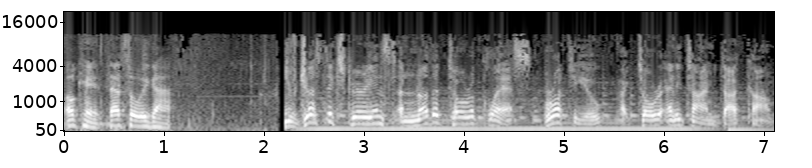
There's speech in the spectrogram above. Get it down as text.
Okay, that's what we got. You've just experienced another Torah class brought to you by TorahAnytime.com.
